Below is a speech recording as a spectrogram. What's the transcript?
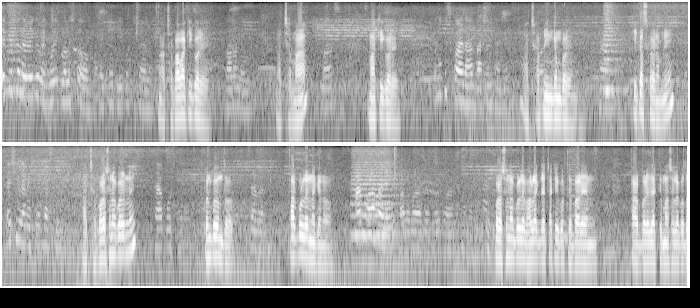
দেখতে শুনে গরিব মানুষ তো তাই বিয়ে করতে চায় না। আচ্ছা বাবা কি করে? বাবা নেই। আচ্ছা মা? মা। কি করে? উনি কিছু করে না বাসায় থাকে। আচ্ছা আপনি ইনকাম করেন? হ্যাঁ। কি কাজ করেন আপনি? এই শিলা মেশিনের কাজ করি। আচ্ছা পড়াশোনা করেন নাই? হ্যাঁ করছি। কোন পর্যন্ত? তার পড়লেন না কেন? পড়াশোনা করলে ভালো একটা চাকরি করতে পারেন। তারপরে দেখতে মাসাল্লাহ কত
